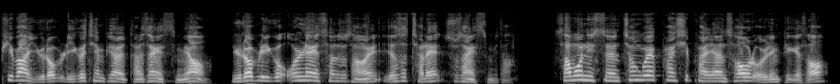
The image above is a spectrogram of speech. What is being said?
FIBA 유럽 리그 챔피언을 달성했으며 유럽 리그 올해의 선수상을 6차례 수상했습니다. 사보니스는 1988년 서울 올림픽에서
